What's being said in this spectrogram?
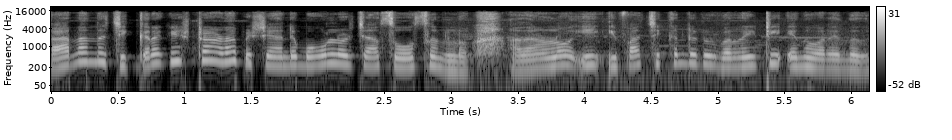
കാരണം എന്താ ചിക്കനൊക്കെ ഇഷ്ടമാണ്. പക്ഷെ അതിന്റെ മുകളിലൊഴിച്ച് ആ സോസ് ഉണ്ടല്ലോ. അതാണല്ലോ ഈ ഇഫ ചിക്കന്റെ ഒരു വെറൈറ്റി എന്ന് പറയുന്നത്.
